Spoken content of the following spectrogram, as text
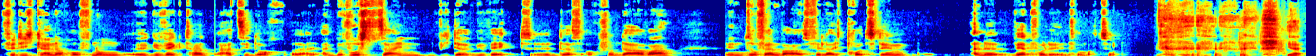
für dich keine Hoffnung äh, geweckt hat, hat sie doch äh, ein Bewusstsein wieder geweckt, das auch schon da war. Insofern war es vielleicht trotzdem eine wertvolle Information. ja,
